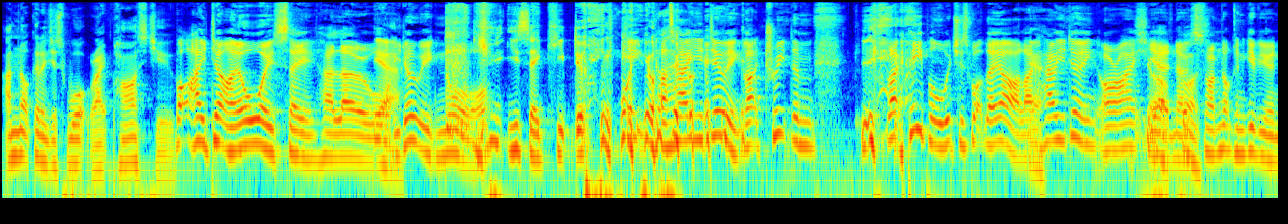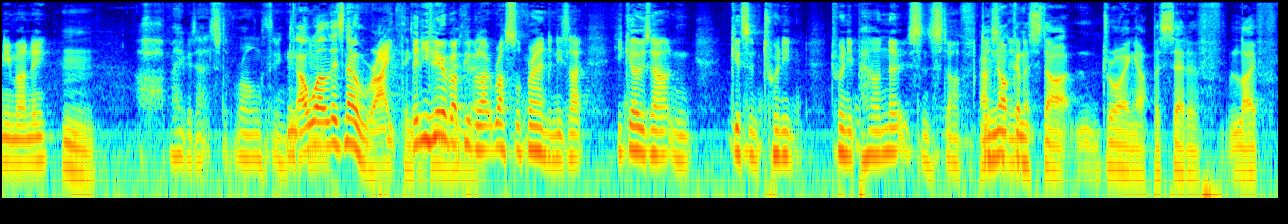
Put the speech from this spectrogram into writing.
I'm not going to just walk right past you. but I don't. I always say hello, or Yeah. you don't ignore. you, you say keep doing what Keep- you're like, doing. how you doing? Like treat them like people, which is what they are. Like Yeah. how you doing? All right. Sure, yeah. of No. course. So I'm not going to give you any money. Hmm. Oh, maybe that's the wrong thing. to Oh, do. well, there's no right thing. Then to you do, hear about is people there? like Russell Brand, and he's like, he goes out and gives them 20, 20 pound notes and stuff. I'm doesn't going to start drawing up a set of life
